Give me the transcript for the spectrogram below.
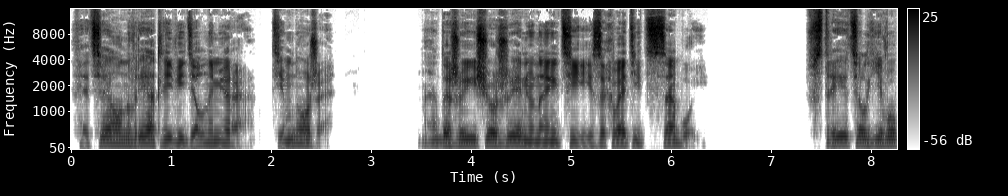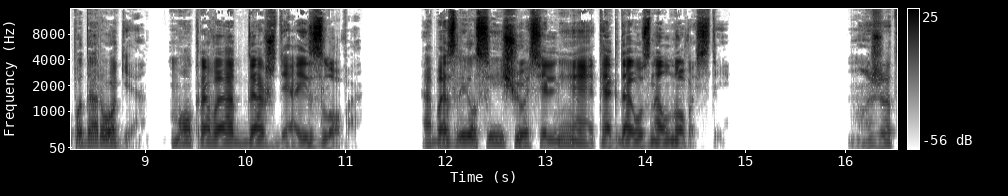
Хотя он вряд ли видел номера, темно же. Надо же еще Женю найти и захватить с собой. Встретил его по дороге, мокрого от дождя и злого. Обозлился еще сильнее, когда узнал новости. «Может,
